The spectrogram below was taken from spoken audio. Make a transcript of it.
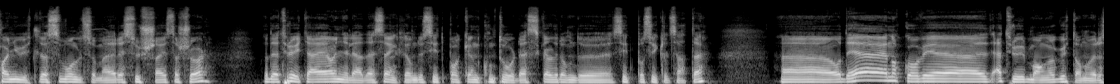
kan utløse voldsomme ressurser i seg sjøl. Og det tror ikke jeg er annerledes egentlig om du sitter bak en kontordesk eller om du sitter på sykkelsettet. Uh, og det er noe vi, jeg tror mange av guttene våre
